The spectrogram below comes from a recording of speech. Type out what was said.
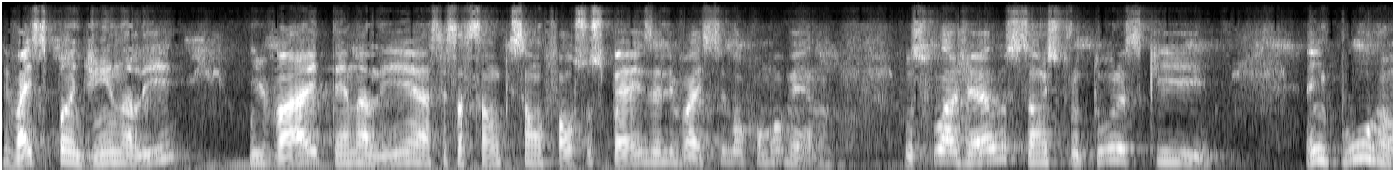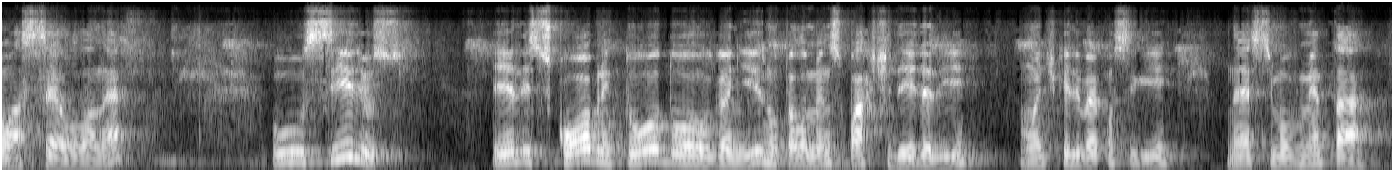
E vai expandindo ali e vai tendo ali a sensação que são falsos pés, ele vai se locomovendo. Os flagelos são estruturas que empurram a célula, né? Os cílios eles cobrem todo o organismo, pelo menos parte dele ali, onde que ele vai conseguir né, se movimentar.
